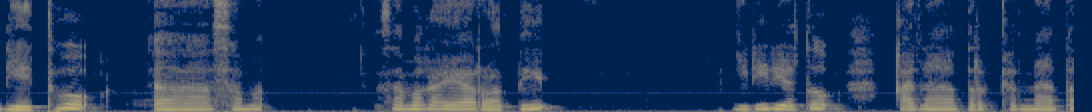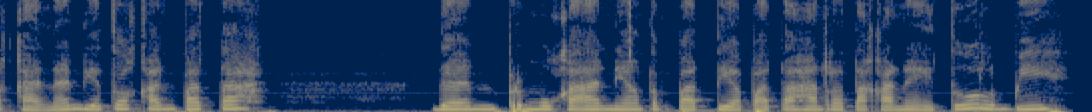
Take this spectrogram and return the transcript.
Dia itu uh, sama sama kayak roti. Jadi dia tuh karena terkena tekanan dia tuh akan patah. Dan permukaan yang tempat dia patahan retakannya itu lebih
